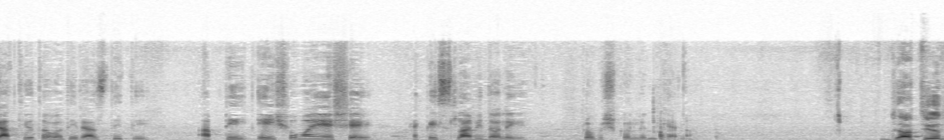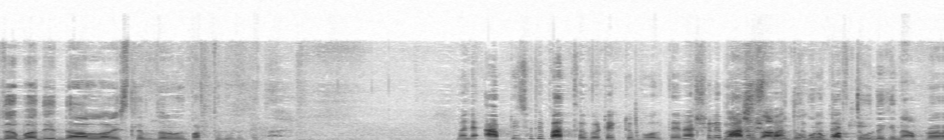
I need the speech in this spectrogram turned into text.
জাতীয়তাবাদী রাজনীতি। আপনি এই সময়ে এসে একটা ইসলামী দলে প্রবেশ করলেন কেন? জাতীয়তাবাদী দল আর ইসলামী দলের মধ্যে পার্থক্যটা কোথায় মানে আপনি যদি পার্থক্যটা একটু বলতেন আসলে মানুষ আমি তো কোনো পার্থক্য দেখি না। আপনারা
